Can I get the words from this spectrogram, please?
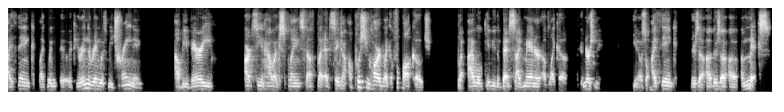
I think like when if you're in the ring with me training, I'll be very artsy in how I explain stuff, but at the same time I'll push you hard like a football coach, but I will give you the bedside manner of like a like a nursemaid you know so i think there's a, a there's a, a, mix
